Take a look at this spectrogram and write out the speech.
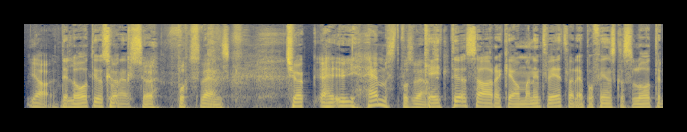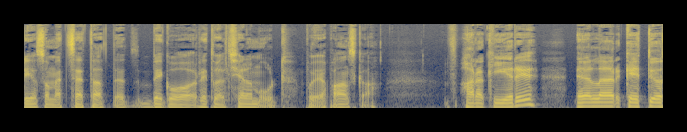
Ja, Det låter ju som en köksö på svensk. Kök, äh, hemskt på svensk. Keittiö saareke, om man inte vet vad det är på finska så låter det ju som ett sätt att att begå rituellt självmord på japanska. Harakiri eller keittiö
